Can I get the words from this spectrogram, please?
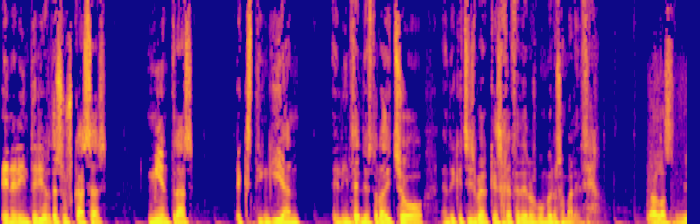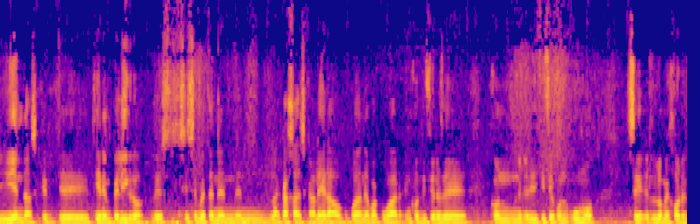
en el interior de sus casas mientras extinguían el incendio. Esto lo ha dicho Enrique Chisber, que es jefe de los bomberos en Valencia a las viviendas que, tienen peligro de, si se meten en, la caja de escalera o que puedan evacuar en condiciones de con edificio con humo, lo mejor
